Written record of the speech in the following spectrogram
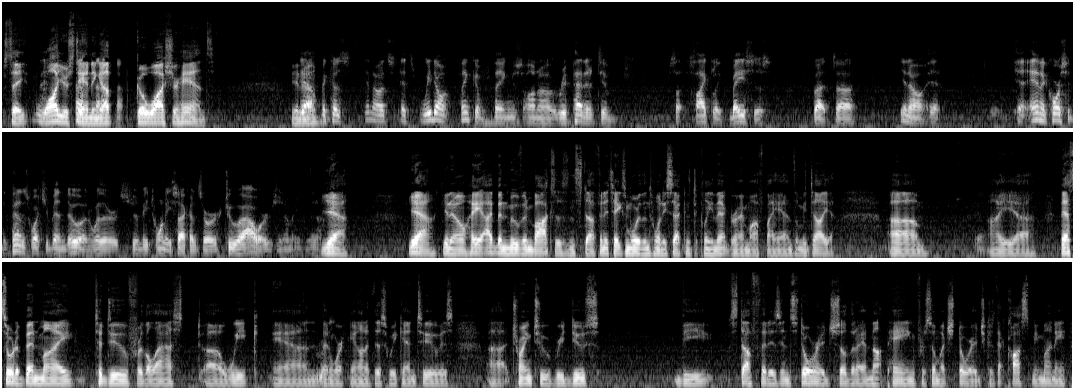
say while you're standing up, go wash your hands. You know? Yeah, because you know it's it's we don't think of things on a repetitive, cyclic basis, but uh, you know it, and of course, it depends what you've been doing, whether it should be 20 seconds or two hours. You know, I mean, you know. Yeah, yeah. You know, hey, I've been moving boxes and stuff, and it takes more than 20 seconds to clean that grime off my hands. Let me tell you. Um, yeah. I uh, that's sort of been my to do for the last uh, week, and been working on it this weekend too. Is uh, trying to reduce the stuff that is in storage so that I am not paying for so much storage because that costs me money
